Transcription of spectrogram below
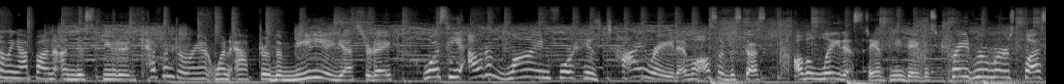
Coming up on Undisputed, Kevin Durant went after the media yesterday. Was he out of line for his tirade? And we'll also discuss all the latest Anthony Davis trade rumors. Plus,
